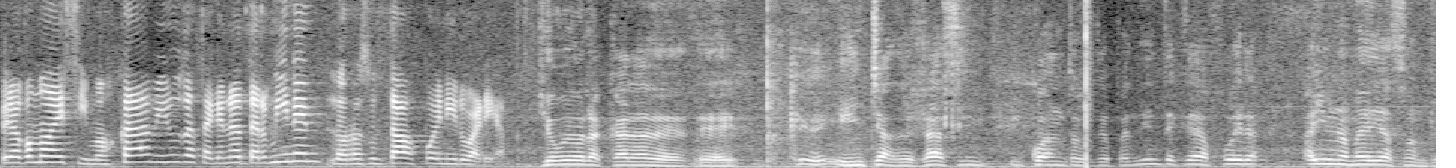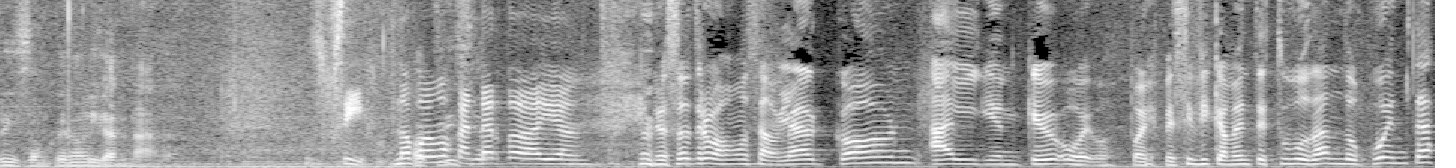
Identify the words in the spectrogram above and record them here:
Pero como decimos, cada minuto hasta que no terminen, los resultados pueden ir variando. Yo veo la cara de, hinchas de Racing y cuando Independiente queda afuera, hay una media sonrisa, aunque no digan nada. Sí, no podemos cantar todavía. Nosotros vamos a hablar con alguien que pues, específicamente estuvo dando cuenta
